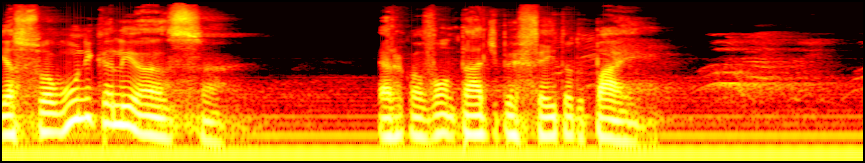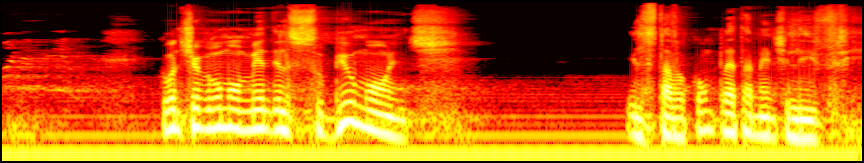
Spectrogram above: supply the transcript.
E a sua única aliança era com a vontade perfeita do Pai. Quando chegou o momento dele subir o monte, ele estava completamente livre.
